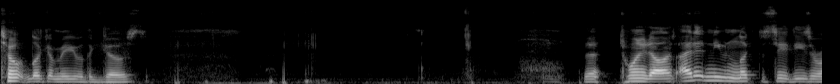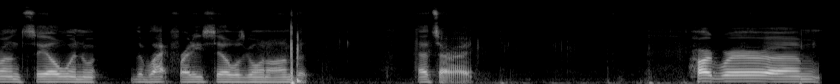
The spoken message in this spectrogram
Don't look at me with a ghost. But twenty dollars. I didn't even look to see if these are on sale when the Black Friday sale was going on, but that's all right. Hardware. Um,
